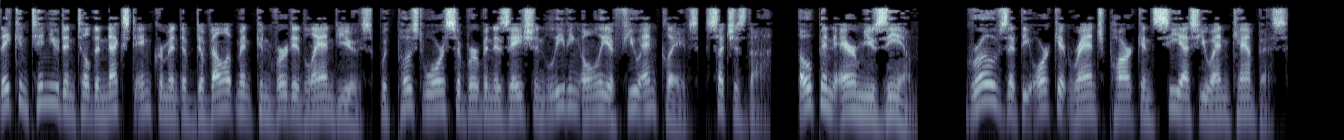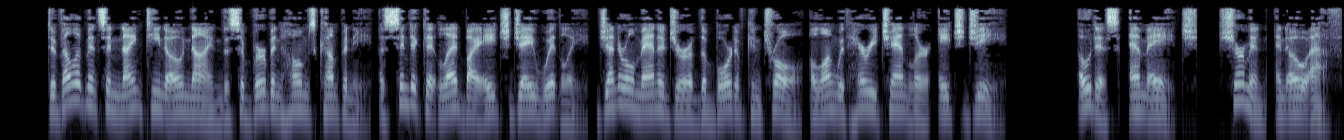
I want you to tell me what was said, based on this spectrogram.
They continued until the next increment of development converted land use, with post-war suburbanization leaving only a few enclaves, such as the «open-air museum» groves at the Orcutt Ranch Park and CSUN campus. Developments in 1909 The Suburban Homes Company, a syndicate led by H. J. Whitley, general manager of the Board of Control, along with Harry Chandler, H. G. Otis, M. H. Sherman, and O. F.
